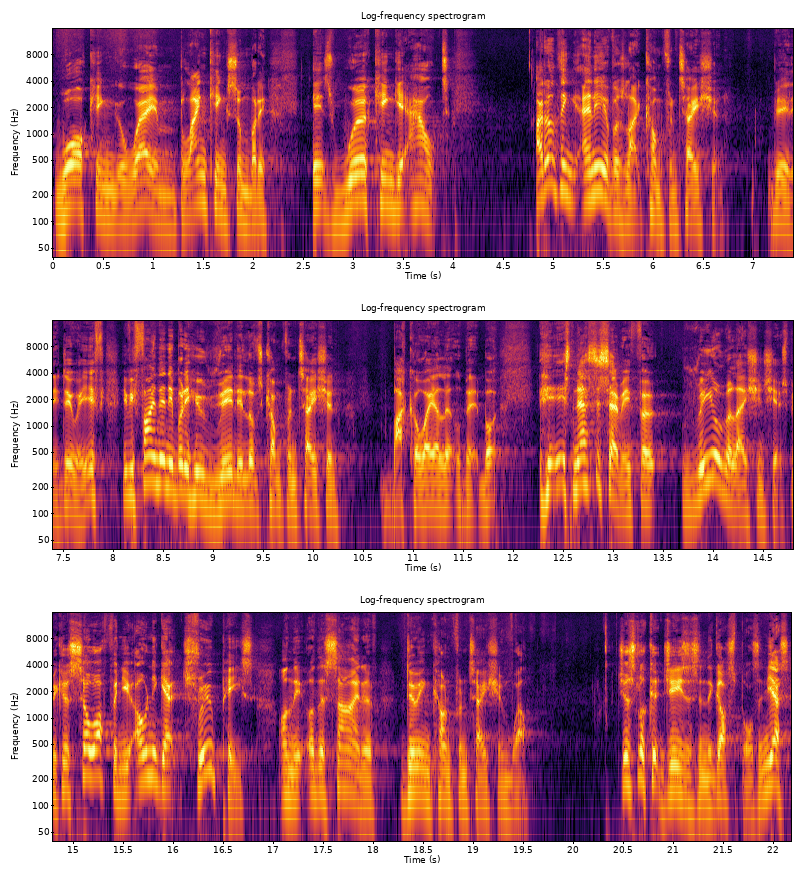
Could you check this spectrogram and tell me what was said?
walking away and blanking somebody, it's working it out. I don't think any of us like confrontation, really, do we? If, if you find anybody who really loves confrontation, back away a little bit. But it's necessary for real relationships because so often you only get true peace on the other side of doing confrontation well. Just look at Jesus in the Gospels. And yes,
